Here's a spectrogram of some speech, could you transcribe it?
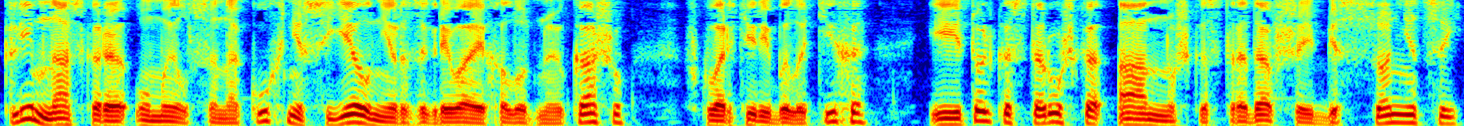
Клим наскоро умылся на кухне, съел, не разогревая холодную кашу. В квартире было тихо, и только старушка Аннушка, страдавшая бессонницей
